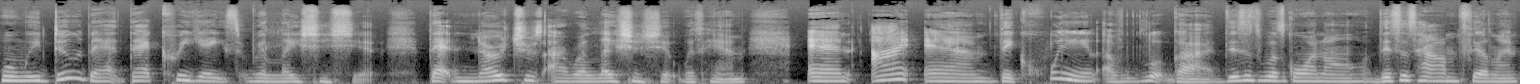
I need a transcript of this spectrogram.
When we do that, that creates relationship, that nurtures our relationship with Him. And I am the queen of, look, God, this is what's going on. This is how I'm feeling.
